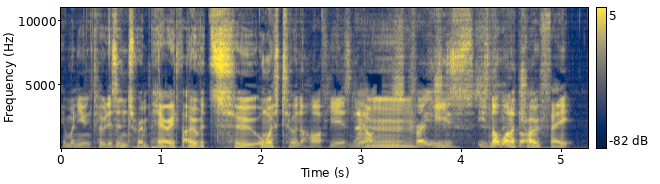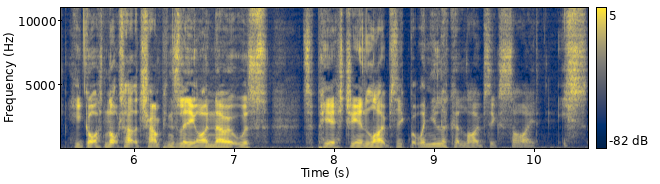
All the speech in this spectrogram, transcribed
when you include his interim period for over two almost two and a half years now. Yeah, Mm. it's crazy. He's he's not won a trophy. He got knocked out of the Champions League. I know it was to PSG and Leipzig, but when you look at Leipzig's side, it's.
